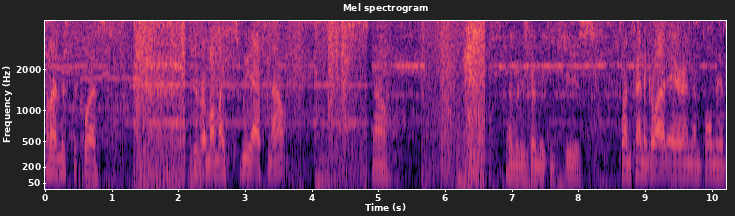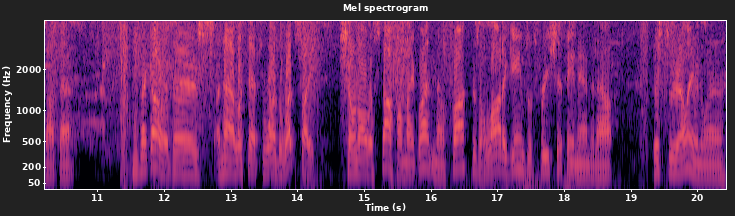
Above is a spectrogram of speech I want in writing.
Thought I missed the quest. Because I'm on my sweet ass mount? No. Everybody's gonna be confused. So I'm kinda glad Aaron them told me about that. I was like, oh, there's... And then I looked at the, the website showing all the stuff. I'm like, what in the fuck? There's a lot of games with free shipping handed out. This through Alienware.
